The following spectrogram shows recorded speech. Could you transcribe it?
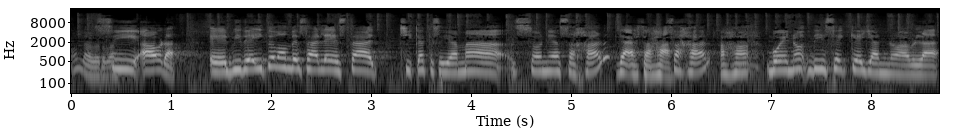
¿no? La verdad. Sí, ahora, el videíto donde sale esta chica que se llama Sonia Sahar. Sahar. Sahar. Ajá. Bueno, dice que ella no habla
